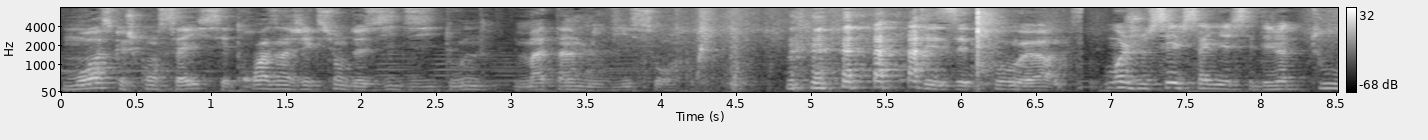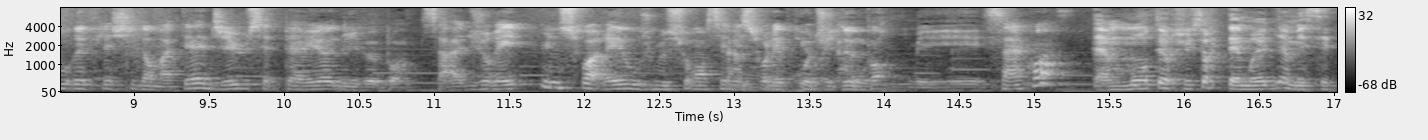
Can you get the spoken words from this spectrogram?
Moi, ce que je conseille, c'est 3 injections de zizitoun matin, midi, soir. Tes Z-Power. Moi je sais, ça y est, c'est déjà tout réfléchi dans ma tête. J'ai eu cette période. Il veut pas. Ça a duré une soirée où je me suis renseigné sur les produits de pan. Mais C'est un quoi t'es un menteur, je suis sûr que t'aimerais bien, mais c'est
